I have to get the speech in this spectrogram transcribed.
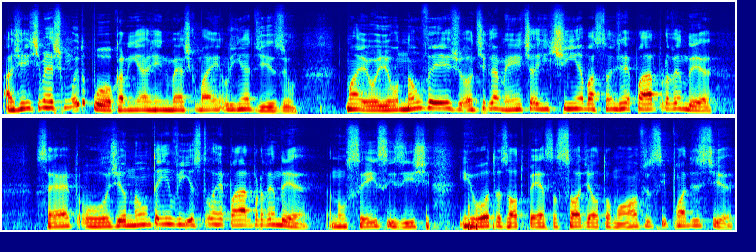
a gente mexe muito pouco, a, linha, a gente mexe com uma linha diesel. Mas eu, eu não vejo. Antigamente a gente tinha bastante reparo para vender. Certo? Hoje eu não tenho visto reparo para vender. Eu não sei se existe em outras autopeças só de automóveis, se pode existir.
